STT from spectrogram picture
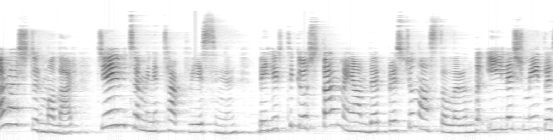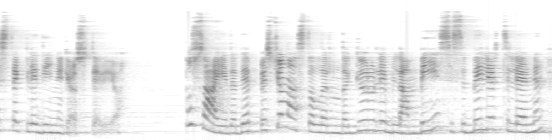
Araştırmalar C vitamini takviyesinin belirti göstermeyen depresyon hastalarında iyileşmeyi desteklediğini gösteriyor. Bu sayede depresyon hastalarında görülebilen beyin sisi belirtilerinin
